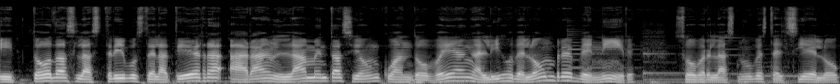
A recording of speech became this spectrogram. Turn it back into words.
y todas las tribus de la tierra harán lamentación cuando vean al Hijo del Hombre venir sobre las nubes del cielo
